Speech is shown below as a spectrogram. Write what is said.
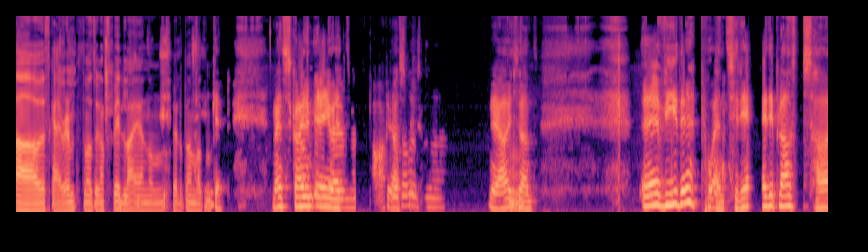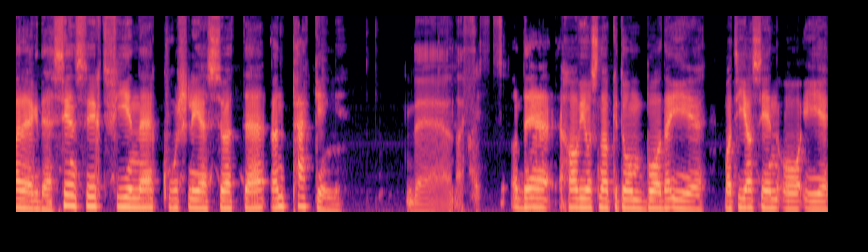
av Skyrim, som at du kan spille gjennom spillet på den måten. Sikkert. Men Skyrim er jo et Ja, sånn, Ja, ikke sant. Eh, videre, på en tredjeplass, har jeg det sinnssykt fine, koselige, søte Unpacking. Det er nice. Og det har vi jo snakket om både i Mathias sin og i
